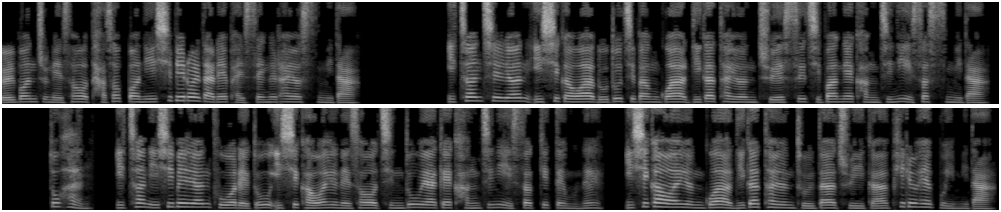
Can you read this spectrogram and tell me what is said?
10번 중에서 5번이 11월 달에 발생을 하였습니다. 2007년 이시가와 노도 지방과 니가타현 주에스 지방의 강진이 있었습니다. 또한 2021년 9월에도 이시가와현에서 진도약의 강진이 있었기 때문에 이시가와현과 니가타현 둘 다 주의가 필요해 보입니다.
